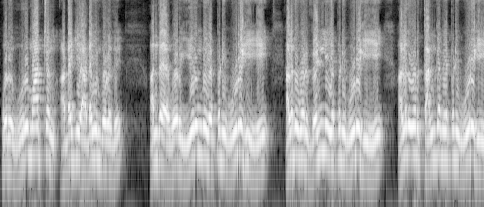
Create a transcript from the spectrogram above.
ஒரு உருமாற்றம் அடகி அடையும் பொழுது அந்த ஒரு இரும்பு எப்படி உருகி அல்லது ஒரு வெள்ளி எப்படி உருகி அல்லது ஒரு தங்கம் எப்படி உருகி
